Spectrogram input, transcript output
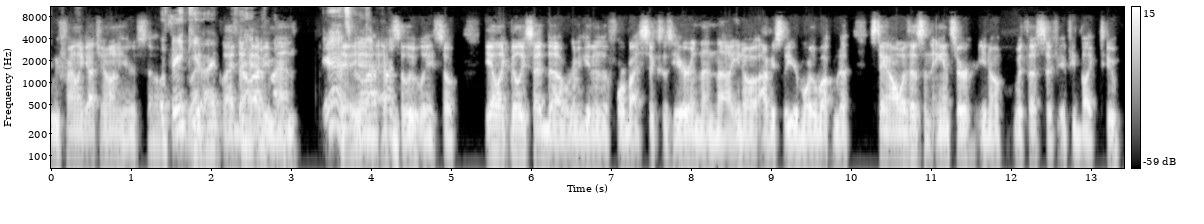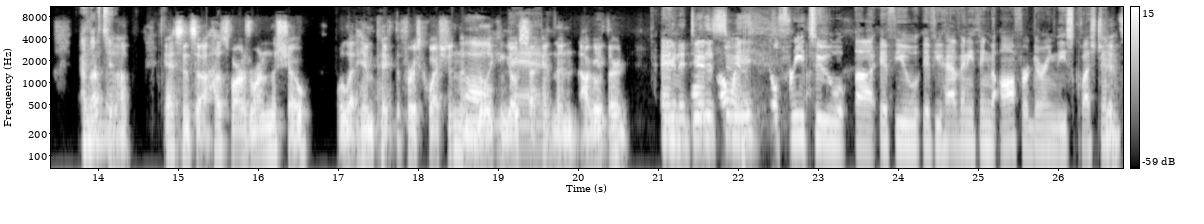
we finally got you on here. So Well, thank glad, you. I- glad to been a lot have you, fun. man. Yeah, it's yeah, been a yeah, lot of fun. absolutely. So, yeah, like Billy said, uh, we're going to get into the four by sixes here, and then uh, you know, obviously, you're more than welcome to stay on with us and answer, you know, with us if, if you'd like to. I'd love to. Uh, yeah, since uh, Husvar is running the show, we'll let him pick the first question, and Oh, Billy can go man. second, and then I'll go You're- third. You're gonna do this to me? Feel free to uh, if you if you have anything to offer during these questions,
